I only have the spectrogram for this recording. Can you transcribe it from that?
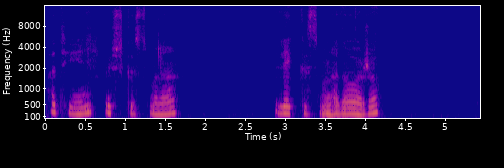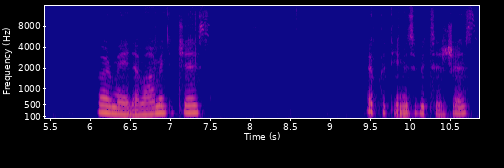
patiğin üst kısmına bilek kısmına doğru örmeye devam edeceğiz ve patiğimizi bitireceğiz.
